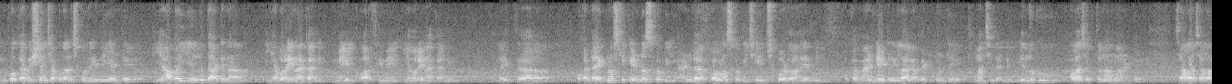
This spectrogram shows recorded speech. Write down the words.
ఇంకొక విషయం చెప్పదలుచుకునేది అంటే యాభై ఏళ్ళు దాటిన ఎవరైనా కానీ మేల్ ఆర్ ఫీమేల్ ఎవరైనా కానీ లైక్ ఒక డయాగ్నోస్టిక్ ఎండోస్కోపీ అండ్ కొలనోస్కోపీ చేయించుకోవడం అనేది ఒక మ్యాండేటరీ లాగా పెట్టుకుంటే మంచిదండి. ఎందుకు అలా చెప్తున్నాము అంటే చాలా చాలా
